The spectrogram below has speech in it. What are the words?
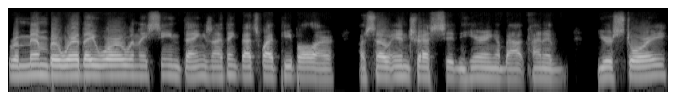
remember where they were when they seen things, and I think that's why people are are so interested in hearing about kind of your story.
